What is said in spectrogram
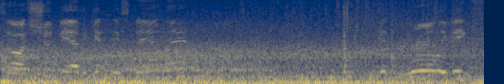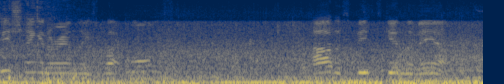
so I should be able to get this down there. Get really big fish hanging around these platforms. Hardest bit bit's getting them out.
